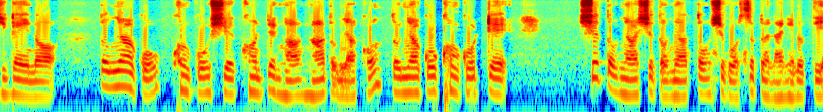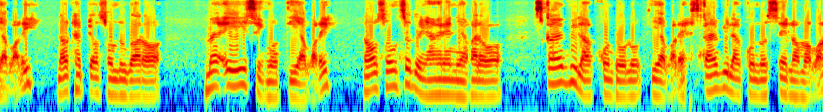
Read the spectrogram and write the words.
ရှိခဲ့ရင်တော့39ခွန်98ခွန်15539ခွန်39ခွန်91 838338ကိုဆက်သွယ်နိုင်တယ်လို့သိရပါလိမ့်နောက်ထပ်ပြောဆုံးသူကတော့မတ်အေးစင်ကိုသိရပါလိမ့်နောက်ဆုံးဆက်သွယ်ရခဲ့တဲ့နေရာကတော့ Sky Villa Condo လို့သိရပါတယ် Sky Villa Condo ဆယ်လောမှာပါ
